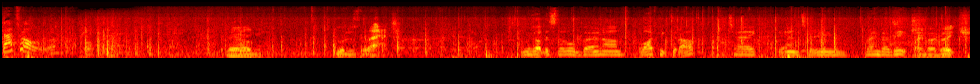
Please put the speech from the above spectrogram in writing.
That's all. How good is that? And we got this little burner. Well, I picked it up to take down to Rainbow Beach. Rainbow Beach,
